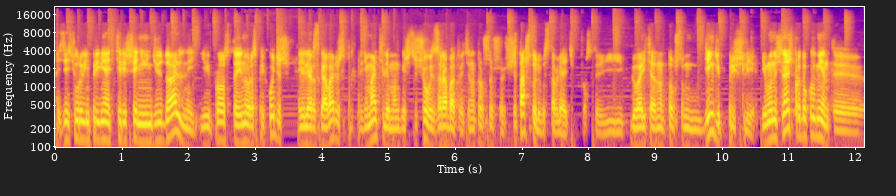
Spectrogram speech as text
здесь уровень принятия решений индивидуальный, и просто иной раз приходишь или разговариваешь с предпринимателем, он говорит, что что вы зарабатываете на том, что, что счета, что ли, выставляете просто, и говорите о том, что деньги пришли. Ему начинаешь про документы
